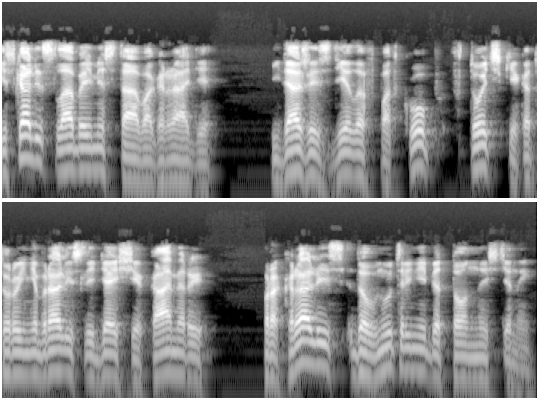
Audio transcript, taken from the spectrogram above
искали слабые места в ограде и даже, сделав подкоп в точке, которую не брали следящие камеры, прокрались до внутренней бетонной стены.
